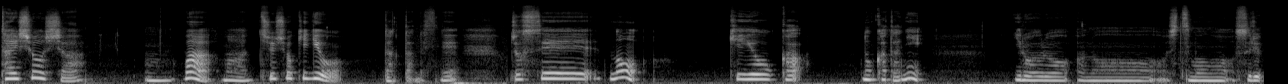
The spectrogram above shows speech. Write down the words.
対象者、うんは、まあ、中小企業だったんですね。女性の起業家の方にいろいろ、あの質問をするっ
